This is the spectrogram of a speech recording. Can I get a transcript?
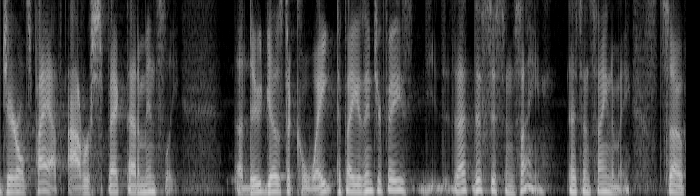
Gerald's path. I respect that immensely. A dude goes to Kuwait to pay his entry fees. That that's just insane. That's insane to me. So,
